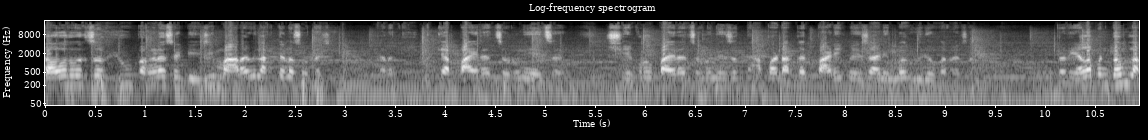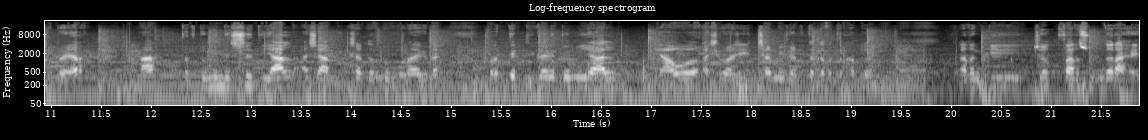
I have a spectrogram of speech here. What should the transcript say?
टॉवरवरचं व्ह्यू बघण्यासाठी जी मारावी लागते ना स्वतःची कारण इतक्या पायऱ्या चढून यायचं शेकडो पायऱ्या चढून यायचं धापा टाकत पाणी प्यायचं आणि मग व्हिडिओ करायचा. तर याला पण दम लागतो यार. हा? तर तुम्ही निश्चित याल अशी अपेक्षा करतो पुन्हा एकदा. प्रत्येक ठिकाणी तुम्ही याल यावं अशी माझी इच्छा मी व्यक्त करत राहतोय. कारण की जग फार सुंदर आहे.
